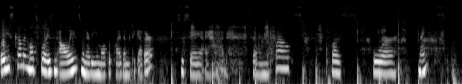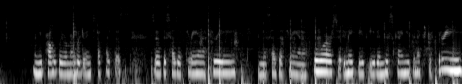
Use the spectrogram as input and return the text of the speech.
The least common multiple isn't always whenever you multiply them together. So say I had 7 twelfths plus 4 ninths, and you probably remember doing stuff like this. So this has a 3 and a 3, and this has a 3 and a 4. So to make these even, this guy needs an extra 3,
